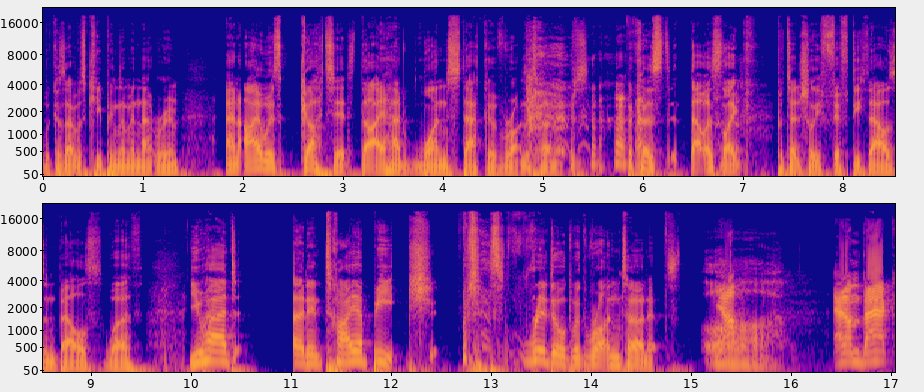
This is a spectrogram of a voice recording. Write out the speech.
because I was keeping them in that room, and I was gutted that I had one stack of rotten turnips because that was like potentially fifty thousand bells worth. You had an entire beach just riddled with rotten turnips. Yeah. And I'm back.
